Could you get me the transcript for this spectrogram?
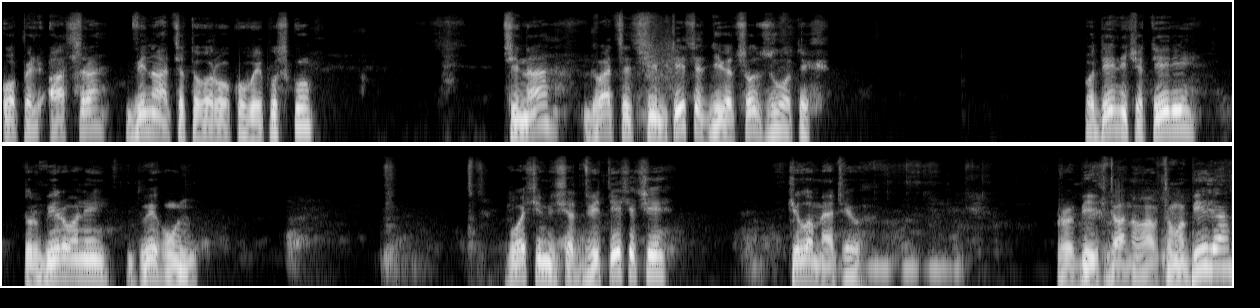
Opel Astra 12-го року випуску. Ціна 27 тисяч 900 злотих. 1,4 турбірований двигун. 82 тисячі кілометрів. Пробіг даного автомобіля.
